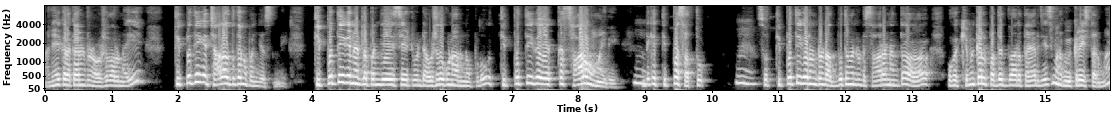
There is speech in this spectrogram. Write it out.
అనేక రకాలైనటువంటి ఔషధాలు ఉన్నాయి. తిప్పతీగ చాలా అద్భుతంగా పనిచేస్తుంది. తిప్పతీగని అట్లా పనిచేసేటువంటి ఔషధ గుణాలు ఉన్నప్పుడు తిప్పతీగ యొక్క సారం అమ్మా ఇది. అందుకే తిప్ప సత్తు. సో తిప్పతీగ ఉన్నటువంటి అద్భుతమైనటువంటి సారాన్ని అంతా ఒక కెమికల్ పద్ధతి ద్వారా తయారు చేసి మనకు విక్రయిస్తారమ్మా.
